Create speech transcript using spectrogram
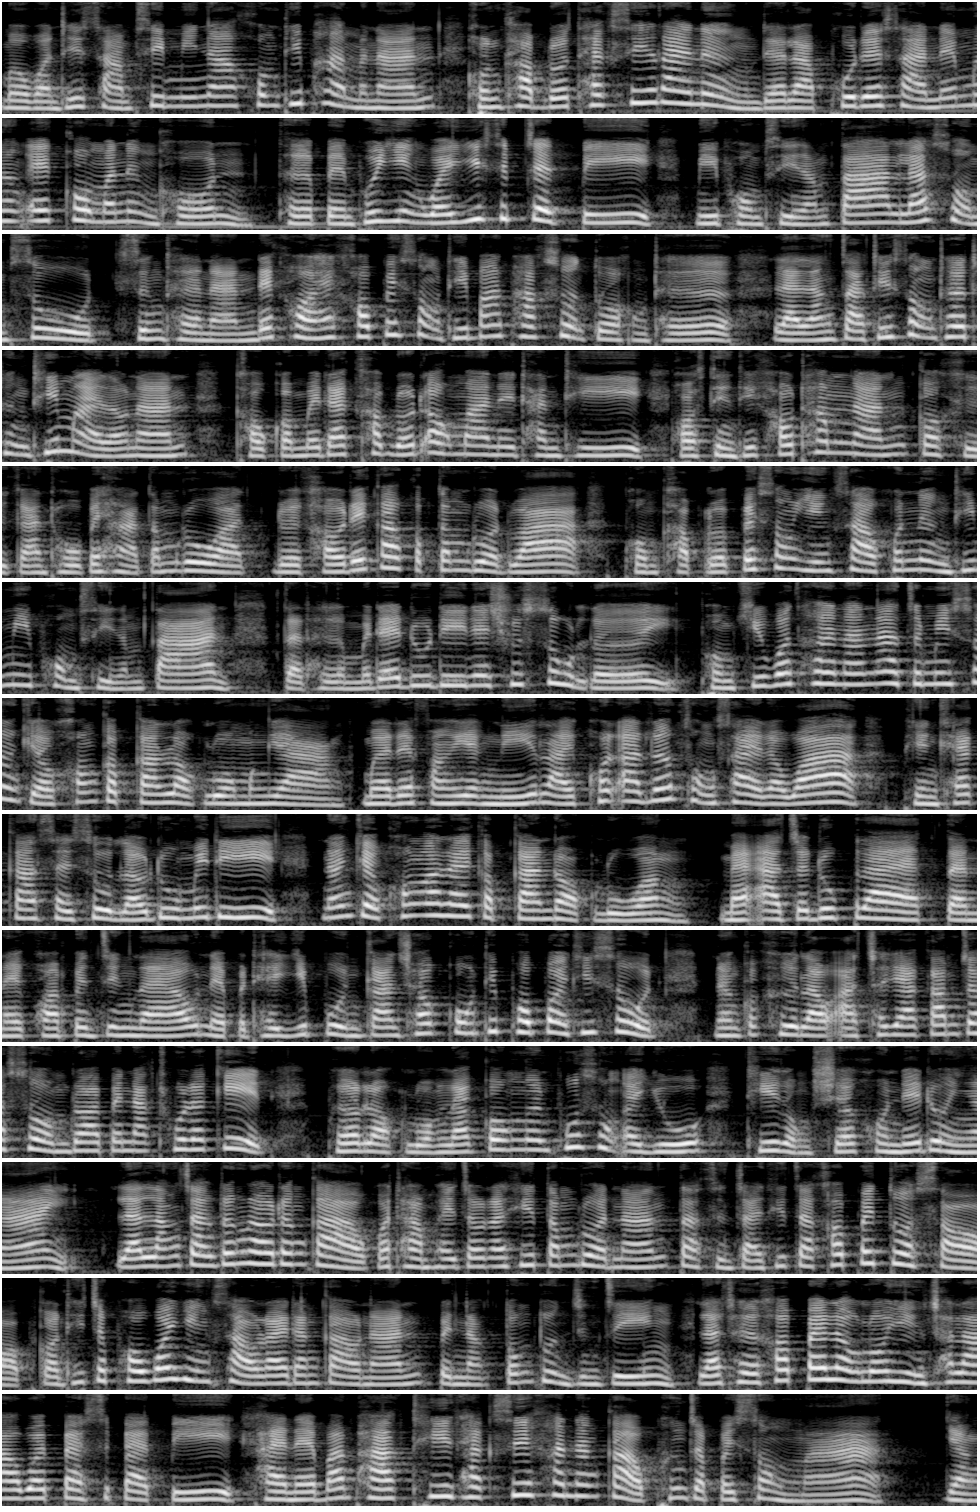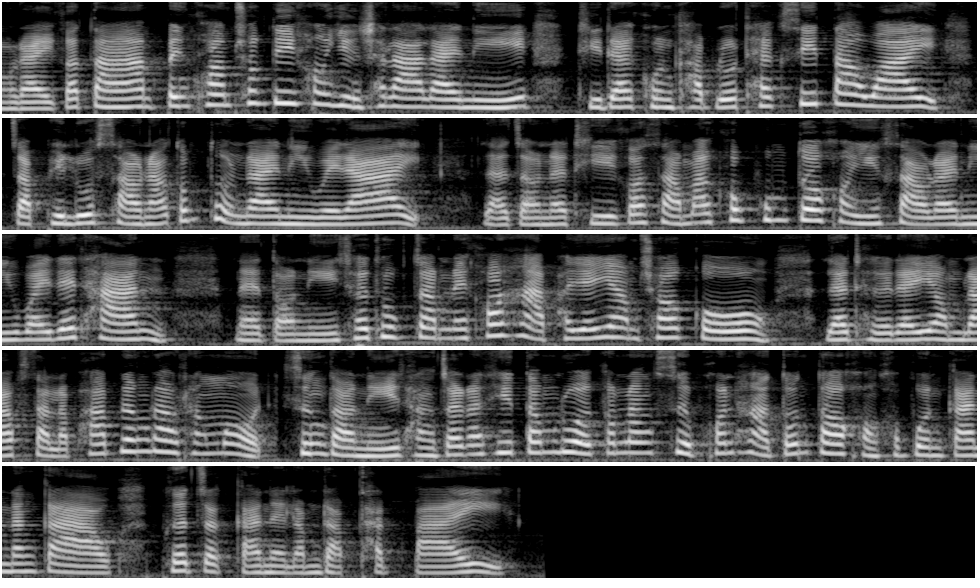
เมื่อวันที่ 30 มีนาคมที่ผ่านมานั้น คนขับรถแท็กซี่รายหนึ่ง ได้รับผู้โดยสารในเมืองเอโกมาหนึ่งคน เธอเป็นผู้หญิงวัย 27 ปี มีผมสีน้ำตาลและสวมสูทซึ่งเธอนั้นได้ขอให้เขาไปส่งที่บ้านพักส่วนตัวของเธอ และหลังจากที่ส่งเธอถึงที่หมายแล้วนั้น เขาก็ไม่ได้ขับรถออกมาในทันที เพราะสิ่งที่เขาทำนั้นก็คือการโทรไปหาตำรวจ โดยเขาได้กล่าวกับตำรวจว่า ผมขับรถไปส่งหญิงสาวคนหนึ่งที่มีผมสีน้ำตาล แต่เธอไม่ได้ดูดีในชุดสูทเลย ผมคิดว่าเธอนั้นอาจจะมีส่วนเกี่ยวข้องกับการหลอกลวงบางอย่าง เมื่อได้ฟังอย่างนี้หลายคนอาจเริ่มสงสัยแล้วว่า เพียงแค่การใส่สูตรแล้วดูไม่ดี นั้นเกี่ยวข้องอะไรกับการหลอกลวง แม้อาจจะดูแปลก แต่ในความเป็นจริงแล้ว ในประเทศญี่ปุ่นการช่อโกงที่พบบ่อยที่สุด นั่นก็คือเราอาชญากรรมจะสวมรอยเป็นนักธุรกิจ เพื่อหลอกลวงและโกงเงินผู้สูงอายุที่หลงเชื่อคนได้โดยง่าย และหลังจากเรื่องราวดังกล่าวก็ทำให้เจ้าหน้าที่ตำรวจนั้น ตัดสินใจที่จะเข้าไปตรวจสอบ ก่อนที่จะพบว่าหญิงสาวรายดังกล่าวนั้น เป็นนักต้มตุ๋นจริง ๆ และเธอเข้าไปหลอกลวงหญิงชราวัย 88 ปี ภายในบ้านพักที่แท็กซี่คันดังกล่าวเพิ่งจะไปส่งมาอย่างไรก็ตามเป็นความโชคดีของหญิงชรารายนี้ ที่ได้คนขับรถแท็กซี่ตาไวจับพิรุษสาวนักต้มตุ๋นรายนี้ไว้ได้ และเจ้าหน้าที่ก็สามารถควบคุมตัวของหญิงสาวรายนี้ไว้ได้ทัน ในตอนนี้เธอถูกจับในข้อหาพยายามช่อโกง และเธอได้ยอมรับสารภาพเรื่องราวทั้งหมด ซึ่งตอนนี้ทางเจ้าหน้าที่ตำรวจกำลังสืบค้นหาต้นตอของขบวนการดังกล่าว เพื่อจัดการในลำดับถัดไป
